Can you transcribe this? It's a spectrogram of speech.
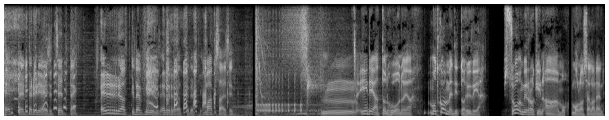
hetten törjeiset sentään. Erottinen fiilis, erottinen fiilis. Maksaisin. Mm, ideat on huonoja, mutta kommentit on hyviä. Suomirokin aamu. Mulla on sellainen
